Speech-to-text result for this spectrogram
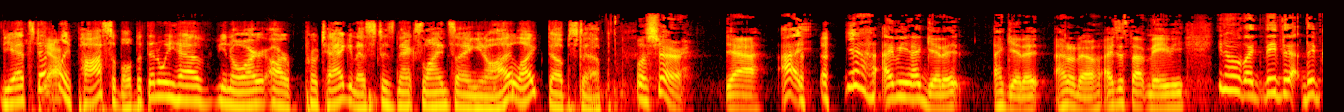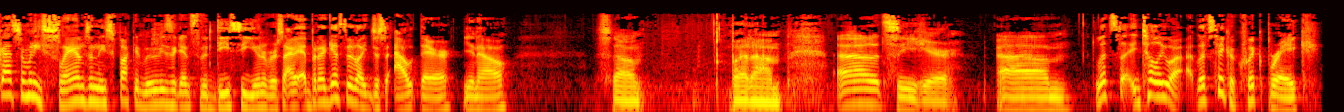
Yeah, it's definitely yeah. possible. But then we have, you know, our, our protagonist, his next line saying, you know, I like dubstep. Well, sure. Yeah. I, yeah, I mean, I get it. I get it. I don't know. I just thought maybe, you know, like they've, they've got so many slams in these fucking movies against the DC universe. I, but I guess they're like just out there, you know? So, but, um, uh, let's see here. Um, let's tell you what, let's take a quick break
